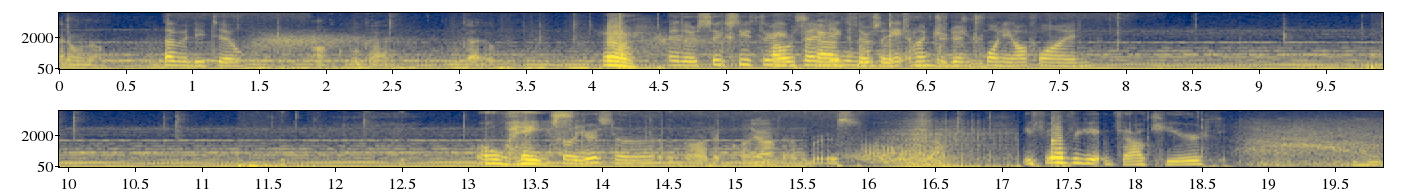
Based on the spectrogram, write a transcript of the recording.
I don't know. 72. Oh, okay. Okay. Huh. And there's 63 Ours pending, and there's 820 offline. Oh, hey, So Sam, there's a lot of clan Yeah. members. if you ever get Valkyr, Mm-hmm.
